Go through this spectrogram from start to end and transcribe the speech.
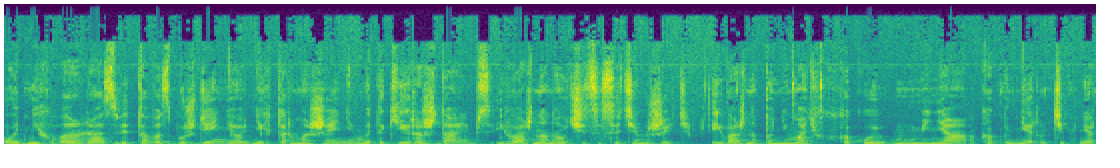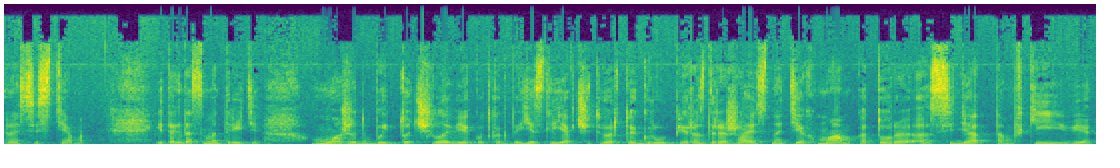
у одних развито возбуждение, у одних торможение. Мы такие рождаемся, и важно научиться с этим жить. И важно понимать, какой у меня как нерв, тип нервной системы. И тогда смотрите, может быть тот человек, вот когда, если я в четвертой группе раздражаюсь на тех мам, которые э, сидят там в Киеве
